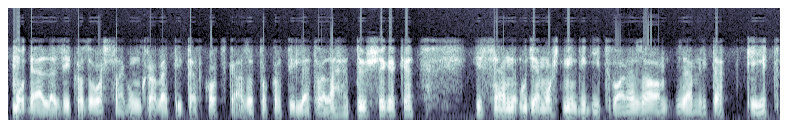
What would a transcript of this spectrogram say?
modellezik az országunkra vetített kockázatokat, illetve lehetőségeket, hiszen ugye most mindig itt van ez az említett két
